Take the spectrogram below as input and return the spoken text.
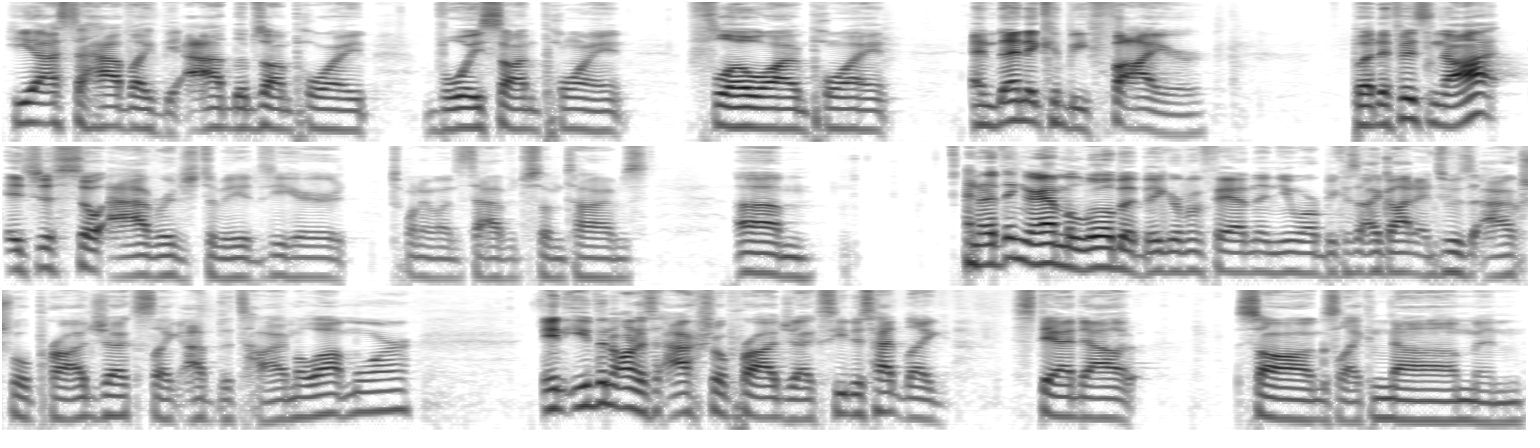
he has to have like the ad libs on point, voice on point, flow on point, and then it could be fire. But if it's not, it's just so average to me to hear 21 Savage sometimes. Um, and I think I am a little bit bigger of a fan than you are because I got into his actual projects like at the time a lot more. And even on his actual projects, he just had like standout songs like Numb and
